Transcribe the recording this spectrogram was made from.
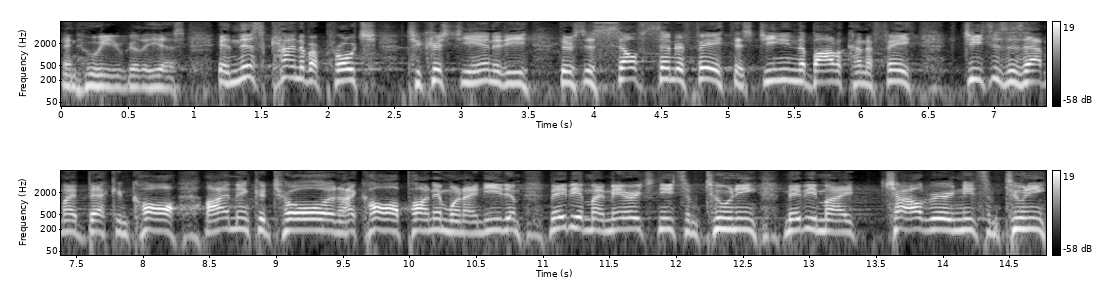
and who he really is. In this kind of approach to Christianity, there's this self centered faith, this genie in the bottle kind of faith. Jesus is at my beck and call. I'm in control and I call upon him when I need him. Maybe my marriage needs some tuning. Maybe my child rearing needs some tuning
